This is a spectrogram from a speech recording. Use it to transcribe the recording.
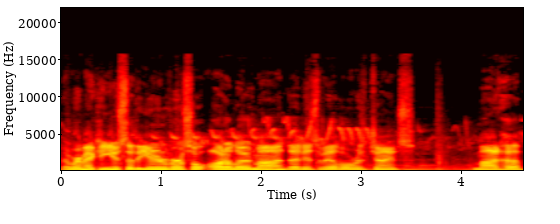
And we're making use of the universal autoload mod that is available with Giants Mod Hub.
